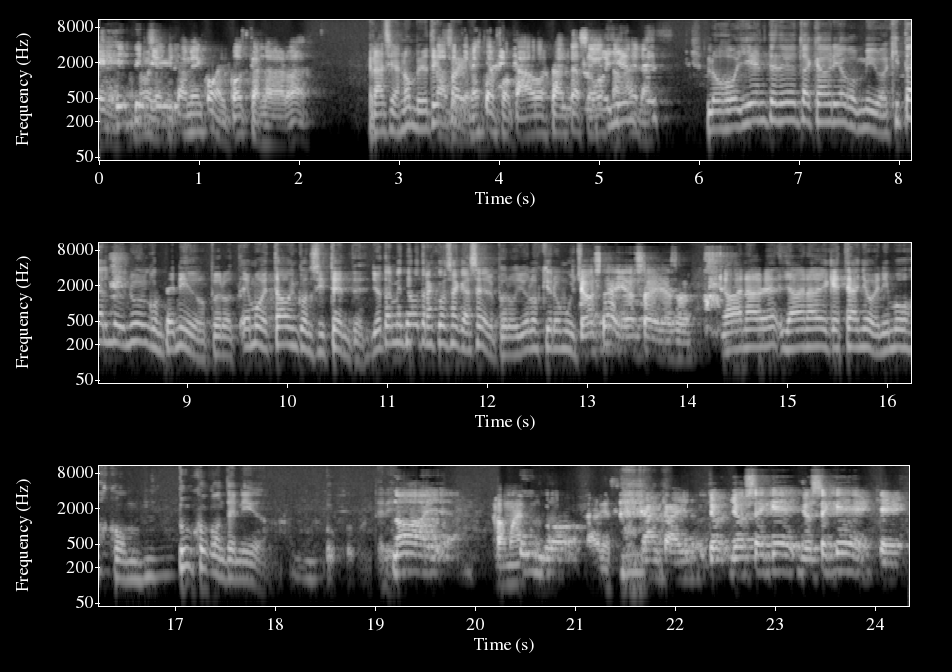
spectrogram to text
es difícil. No, y aquí también con el podcast, la verdad. Gracias, no, pero yo tengo tienes que enfocar bastante los oyentes, los oyentes deben estar cabreados conmigo. Aquí está el nuevo contenido, pero hemos estado inconsistentes. Yo también tengo otras cosas que hacer, pero yo los quiero mucho. Yo sé, yo sé, yo sé. Ya van a ver, ya van a ver que este año venimos con buco contenido. Buco contenido. No, Hugo, yo, yo sé que, yo sé que, que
